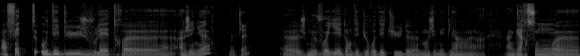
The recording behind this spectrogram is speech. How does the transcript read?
en fait, au début je voulais être euh, ingénieur. Ok. Euh, je me voyais dans des bureaux d'études. Moi, j'aimais bien un garçon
